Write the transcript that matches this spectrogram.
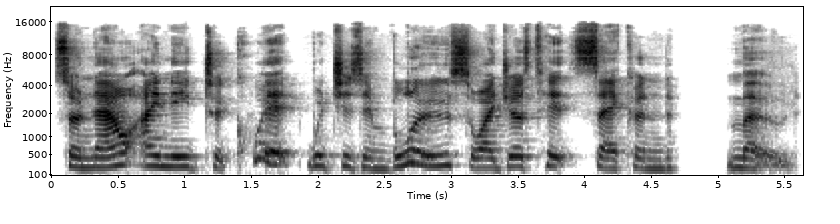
So now I need to quit, which is in blue, so I just hit second mode.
